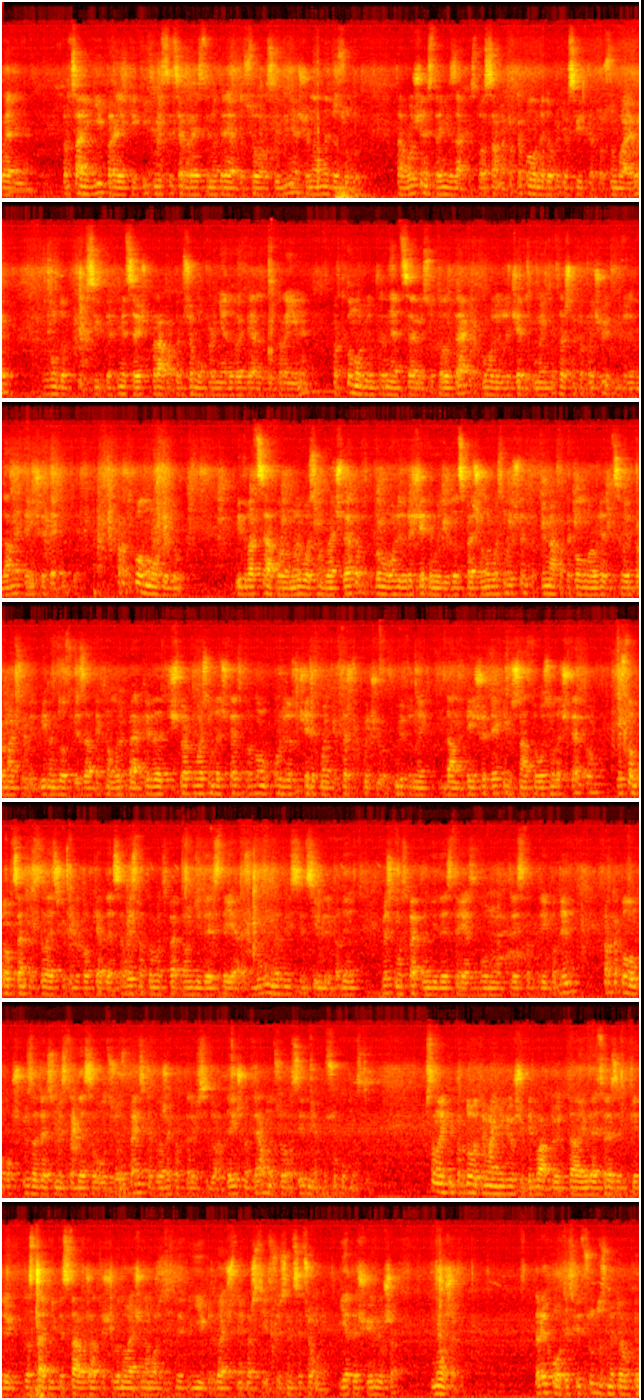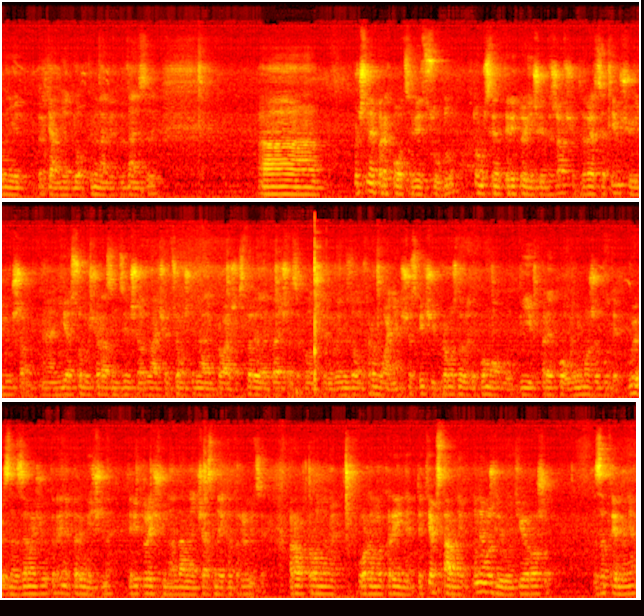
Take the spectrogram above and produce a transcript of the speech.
проведення процесуальних дій, перелік яких міститься в реєстрі матеріалів до цього розслідування, що надане до суду та вручений стороні захисту, а саме протоколи недопитів свідка Турсунбаєвої, згодом свідка Хміцевич права при всьому управління ДВКР України, протоколом інтернет-сервісу ТЛТ, мовлю речей документів флешника почують даних та іншої техніки. протокол огляду від 20.08.24, протоколом огляду речей та медів 21.08.24, приймав протоколом огляду свою інформацію від відповідним доступі за технологією Берклі 24.08.24, протоколом огляду речей документів флешних почують комп'ютерних даних та іншої техніки 16.08.24, листом ТОВ Центру стрілецької підготовки Одеса, висновком експертом дії ДСТС був на 207 1, висновком експертом дії ДСТС був номер 303 1, протоколом обшуку за адресою міста Одеса, вулицю Успенська, Блажека, 2 та інші матеріали цього розслідування у сукупності. Які продовжує тримання Ілюші під вартою та являється які дають достатні підстави вважати, що винувачена може здійснити під 24 першій 177 є те, що Ілюша може переховуватись від суду з метою ухилення притягнення до кримінальної відповідальності. Почне переходитися від суду, в тому числі на території інших держав, що підтверджується тим, що Ілюша е, є особою, що разом з іншими обвинуваченнями в цьому кримінальному провадженні створили передача законом України формування, що свідчить про можливу допомогу в її може бути вивезена за межі України, переміщена територія, що на даний час не контролюється правоохоронними органами України. Такі обставини унеможливують її розшук, затримання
